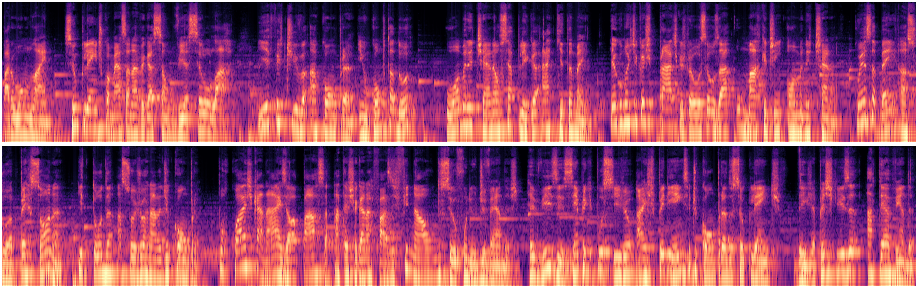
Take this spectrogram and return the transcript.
para o online. Se um cliente começa a navegação via celular e efetiva a compra em um computador, o Omnichannel se aplica aqui também. E algumas dicas práticas para você usar o marketing Omnichannel. Conheça bem a sua persona e toda a sua jornada de compra. Por quais canais ela passa até chegar na fase final do seu funil de vendas. Revise sempre que possível a experiência de compra do seu cliente, desde a pesquisa até a venda.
